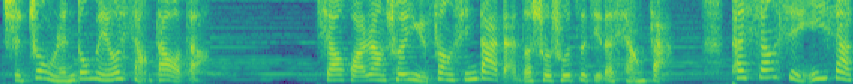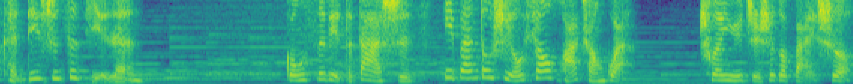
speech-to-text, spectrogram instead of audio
是众人都没有想到的。肖华让春雨放心大胆的说出自己的想法，他相信伊夏肯定是自己人。公司里的大事一般都是由肖华掌管，春雨只是个摆设，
